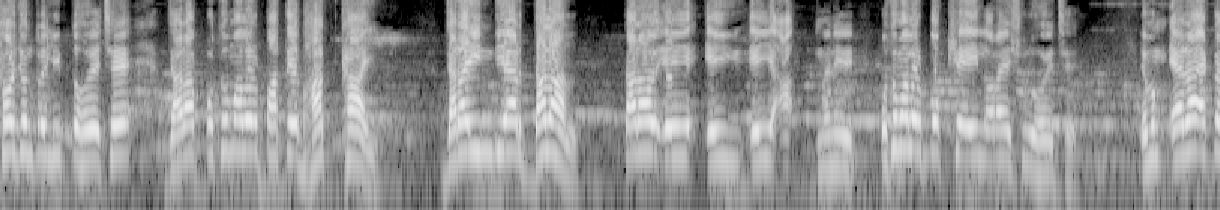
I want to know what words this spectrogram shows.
ষড়যন্ত্রে লিপ্ত হয়েছে যারা প্রথম আলোর পাতে ভাত খায়, যারা ইন্ডিয়ার দালাল, তারাও এই এই এই মানে প্রথম আলোর পক্ষে এই লড়াই শুরু হয়েছে। এবং এরা একটা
